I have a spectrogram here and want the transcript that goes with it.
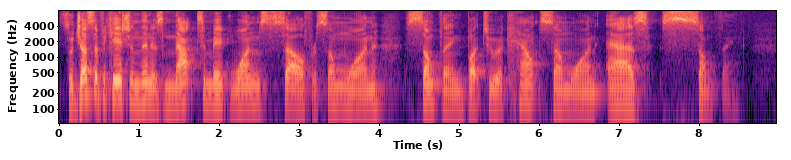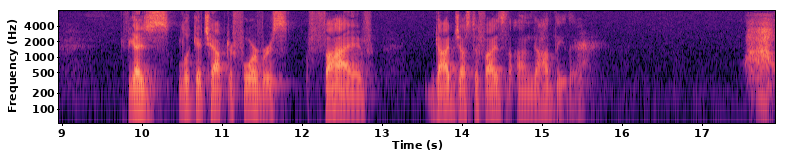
So justification then is not to make oneself or someone something, but to account someone as something. If you guys look at chapter 4, verse 5, God justifies the ungodly there. Wow.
